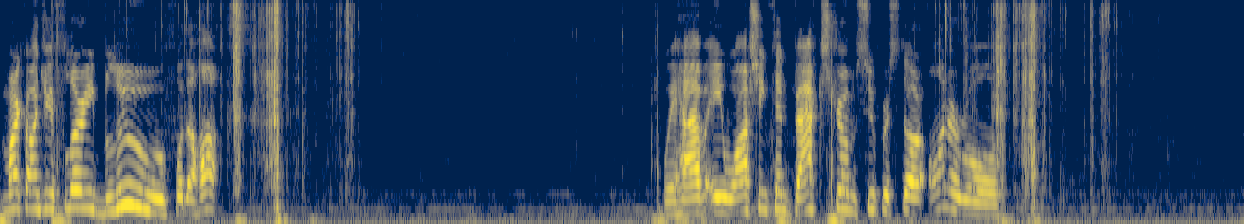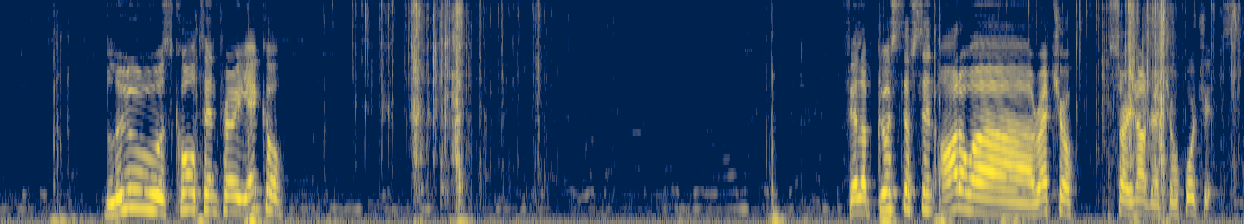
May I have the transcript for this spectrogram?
Marc-Andre Fleury, blue for the Hawks. We have a Washington Backstrom Superstar Honor Roll. Blues, Colton Parayko. Filip Gustavsson, Ottawa, retro. Sorry, not retro, portraits.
